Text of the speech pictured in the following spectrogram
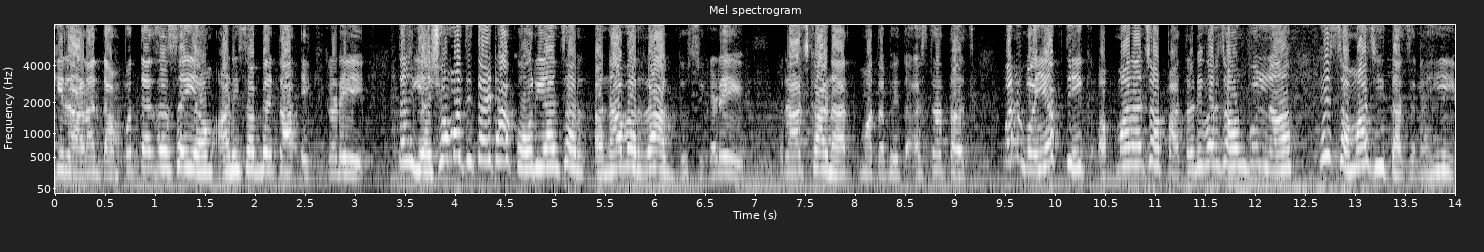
की राणा दाम्पत्याचा संयम आणि सभ्यता एकीकडे तर यशोमतीताई ठाकूर यांचा अनावर राग दुसरीकडे. राजकारणात मतभेद असतातच पण वैयक्तिक अपमानाच्या पातळीवर जाऊन बोलणं हे समाज हिताचं नाही.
